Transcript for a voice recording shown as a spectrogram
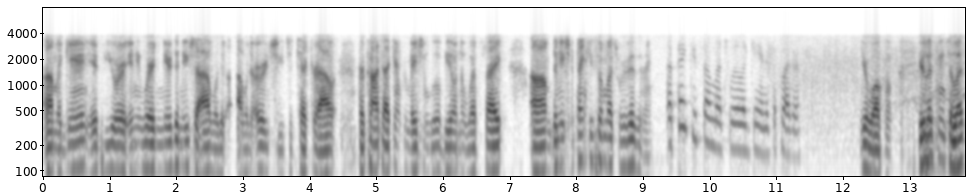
Um, again, if you are anywhere near Denisha, I would I would urge you to check her out. Her contact information will be on the website. Um, Denisha, thank you so much for visiting. Uh, thank you so much, Will. Again, it's a pleasure. You're welcome. You're listening to Let's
